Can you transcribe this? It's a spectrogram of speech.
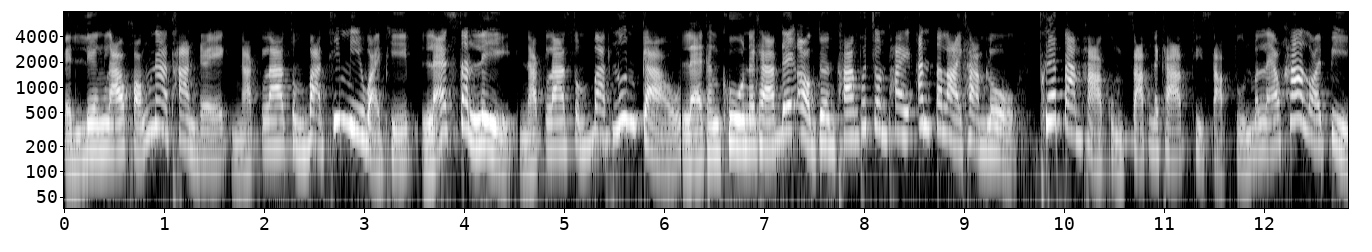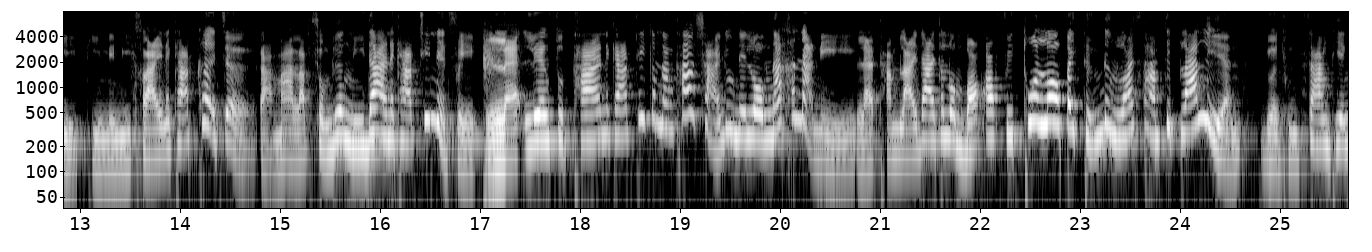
เป็นเรื่องราวของนาธานเดรกนักล่าสมบัติที่มีไหวพริบ และซันลีนักล่าสมบัติรุ่นเก่า และทั้งคู่นะครับได้ออกเดินทางผจญภัยอันตรายข้ามโลก เพื่อตามหาขุมทรัพย์นะครับที่สาบสูญมาแล้ว 500 ปีที่ไม่มีใครนะครับเคยเจอ สามารถรับชมเรื่องนี้ได้นะครับที่ Netflix และเรื่องสุดท้ายนะครับที่กำลังเข้าฉายอยู่ในโรงณขณะนี้ และทำรายได้ถล่ม box office ทั่วโลกไปถึง 130 ล้านเหรียญด้วยทุนสร้างเพียง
